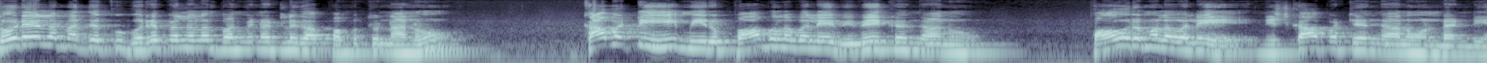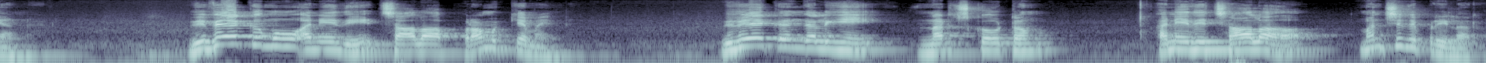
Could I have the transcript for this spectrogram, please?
తోడేళ్ళ మధ్యకు గొర్రెపిల్లలను పంపినట్లుగా పంపుతున్నాను. కాబట్టి మీరు పాముల వలె వివేకంగాను పౌరముల వలె నిష్కాపట్యంగాను ఉండండి అన్నాడు. వివేకము అనేది చాలా ప్రాముఖ్యమైనది. వివేకం కలిగి నడుచుకోవటం అనేది చాలా మంచిది ప్రియులారు.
